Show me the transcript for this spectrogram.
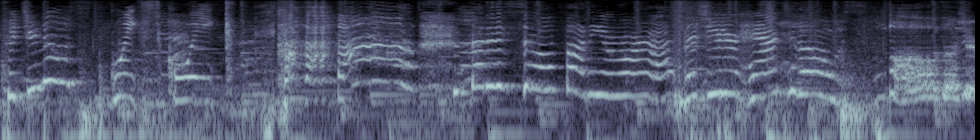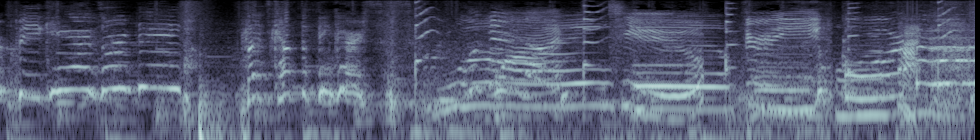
Put your nose. Squeak, squeak. that is so funny, Aurora. Measure your hand to those. Oh, those are big hands, aren't they? Let's count the fingers. One, two, three, four, five.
